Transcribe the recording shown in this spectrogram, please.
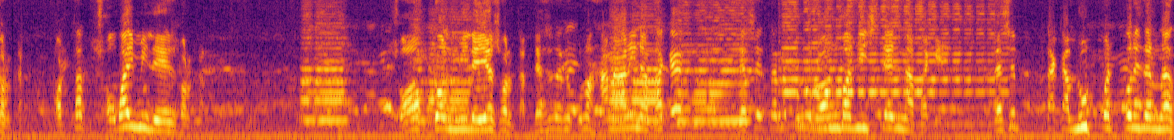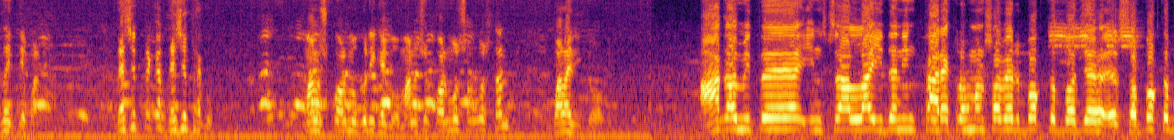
সরকার। অর্থাৎ সবাই মিলে সরকার। সব দল মিলাইয়া সরকার। দেশে যেন কোনো হানাহানি না থাকে দেশের যেন কোনো রংবাজি স্টাইল না থাকে, দেশের টাকা লুটপাট করে যেন না যাইতে পারে। দেশের টাকা দেশে থাকুক। মানুষ কর্ম করে খাইব, মানুষের কর্মসংস্থান বাড়াই দিতে হবে। আগামীতে ইনশাআল্লাহ ইদানিং তারেক রহমান সাহেবের বক্তব্য যে, সব বক্তব্য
